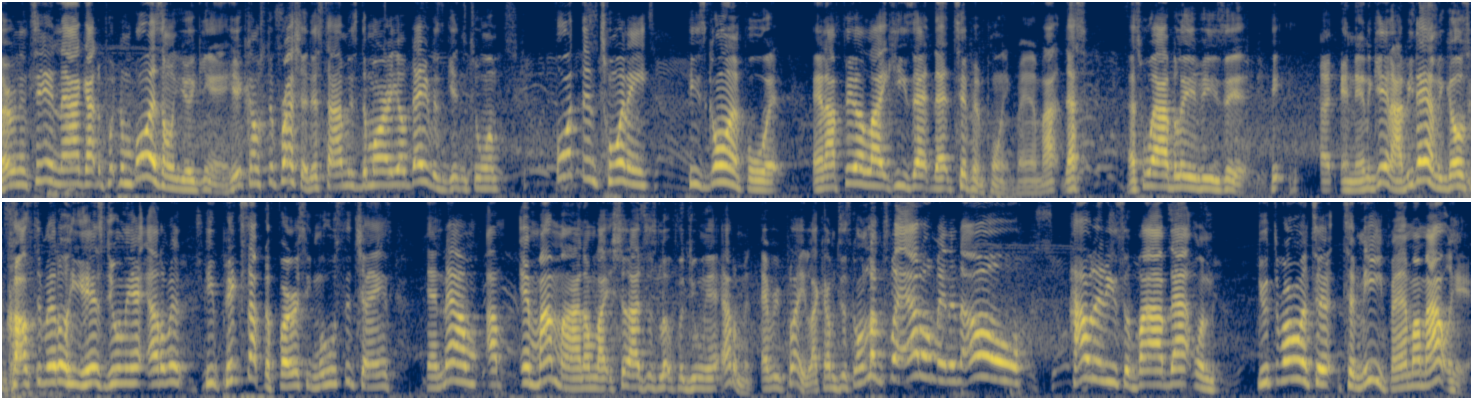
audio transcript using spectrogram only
Third and 10, now I got to put them boys on you again. Here comes the pressure. This time it's Demario Davis getting to him. Fourth and 20, he's going for it. And I feel like he's at that tipping point, fam. I, that's that's where I believe he's at. He, uh, and then again, I'll be damned. He goes across the middle. He hits Julian Edelman. He picks up the first. He moves the chains. And now, I'm, I'm, in my mind, I'm like, should I just look for Julian Edelman every play? Like, I'm just going to look for Edelman. And oh, how did he survive that one? You throwing to, to me, fam. I'm out here.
